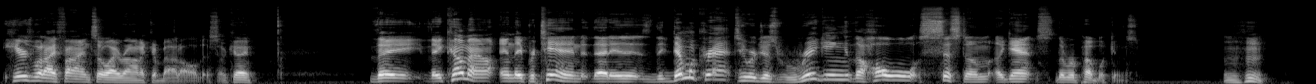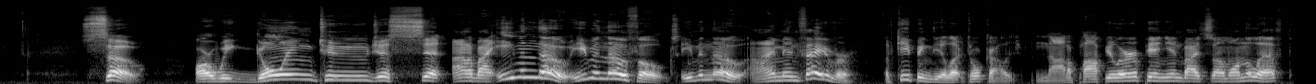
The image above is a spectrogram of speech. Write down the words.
here's what I find so ironic about all this, okay? They they come out and they pretend that it is the Democrats who are just rigging the whole system against the Republicans. Mhm. So, are we going to just sit on by even though even though folks, even though I'm in favor of keeping the electoral college, not a popular opinion by some on the left,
